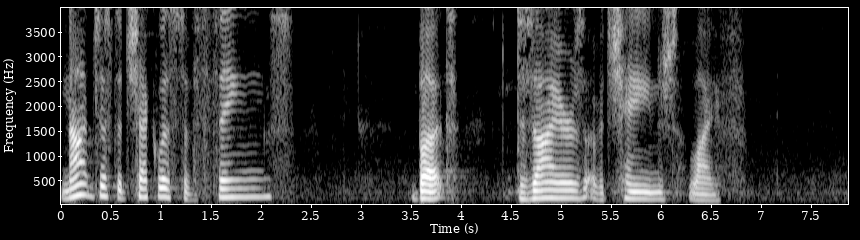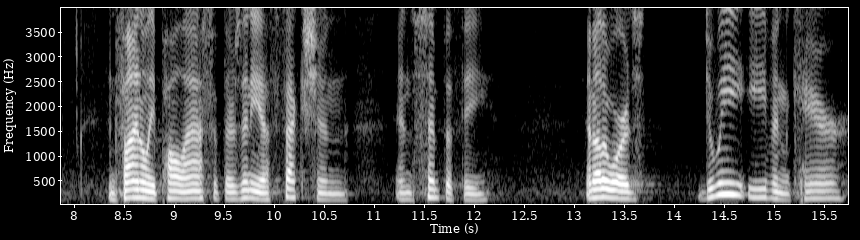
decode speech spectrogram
Not just a checklist of things, but desires of a changed life. And finally, Paul asks if there's any affection and sympathy. In other words, do we even care?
